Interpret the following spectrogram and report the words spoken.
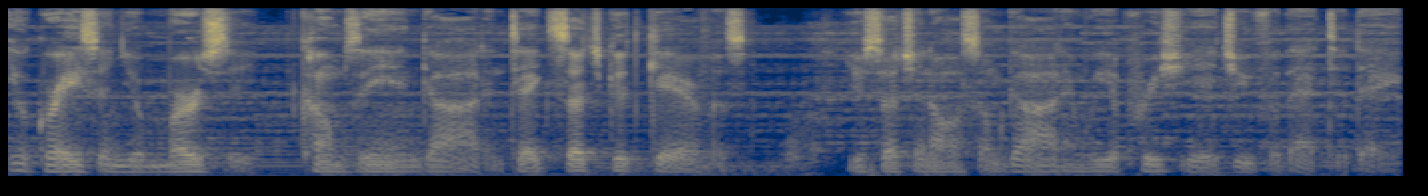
Your grace and your mercy comes in, God, and takes such good care of us. You're such an awesome God, and we appreciate you for that today.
